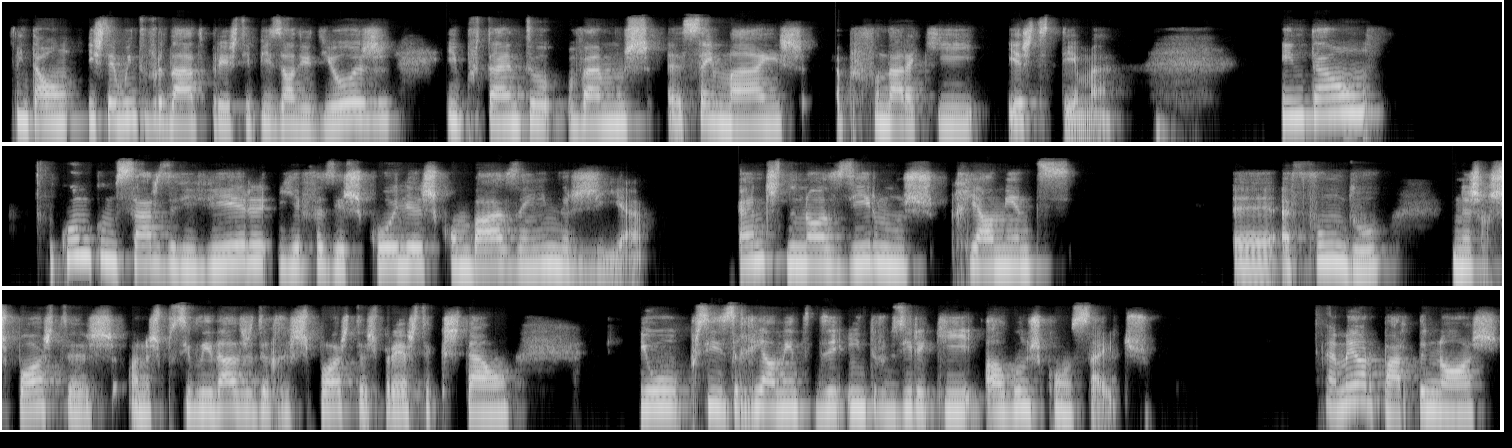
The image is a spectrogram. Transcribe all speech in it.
Então, isto é muito verdade para este episódio de hoje e, portanto, vamos, eh, sem mais, aprofundar aqui este tema. Então, como começares a viver e a fazer escolhas com base em energia? Antes de nós irmos realmente uh, a fundo nas respostas ou nas possibilidades de respostas para esta questão, eu preciso realmente de introduzir aqui alguns conceitos. A maior parte de nós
